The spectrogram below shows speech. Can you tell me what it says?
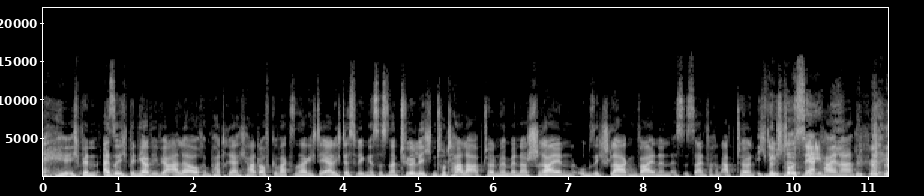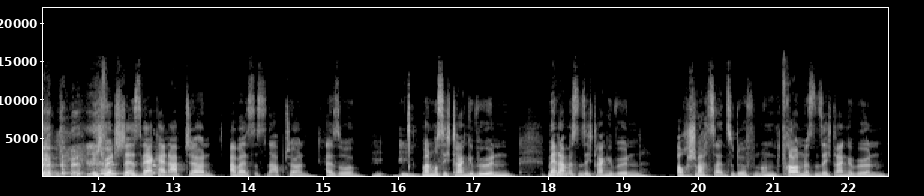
Hey, ich bin, also ich bin ja wie wir alle auch im Patriarchat aufgewachsen, sage ich dir ehrlich. Deswegen ist es natürlich ein totaler Upturn, wenn Männer schreien, um sich schlagen, weinen. Es ist einfach ein Upturn. Ich Die wünschte, es wäre Pussy. keiner. ich wünschte, es wäre kein Upturn, aber es ist ein Upturn. Also man muss sich dran gewöhnen. Männer müssen sich dran gewöhnen, auch schwach sein zu dürfen. Und Frauen müssen sich dran gewöhnen,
